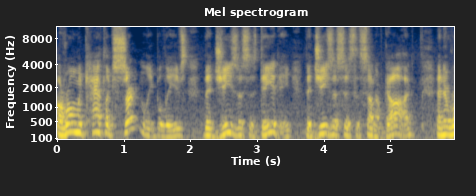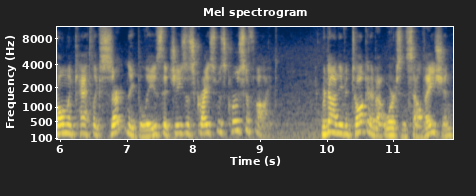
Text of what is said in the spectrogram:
A Roman Catholic certainly believes that Jesus is deity, that Jesus is the Son of God, and a Roman Catholic certainly believes that Jesus Christ was crucified. We're not even talking about works and salvation.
